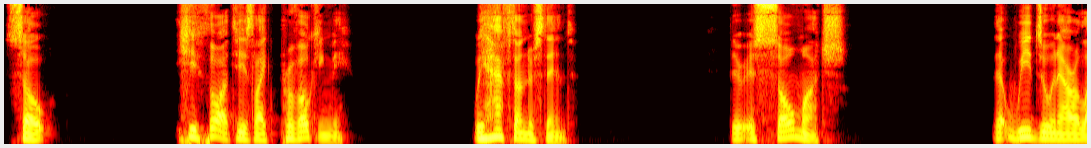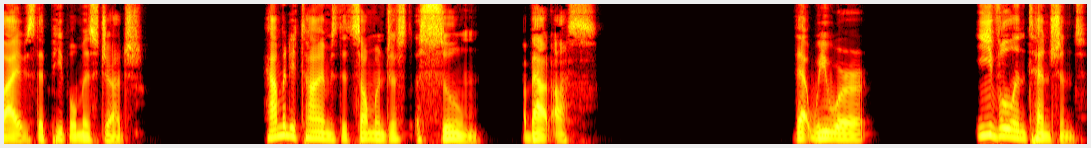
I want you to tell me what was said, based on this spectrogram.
So he thought he's like provoking me. We have to understand there is so much that we do in our lives that people misjudge. How many times did someone just assume about us that we were evil intentioned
